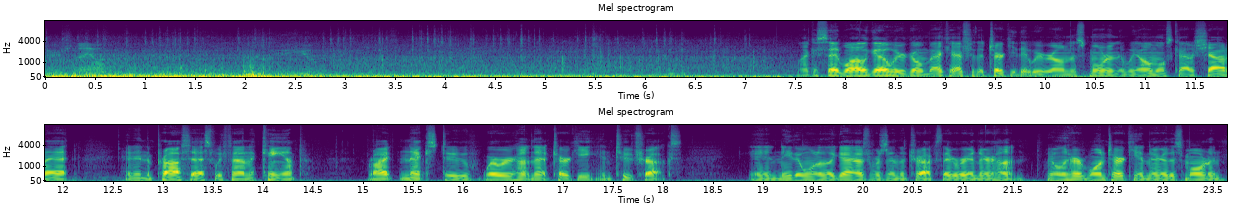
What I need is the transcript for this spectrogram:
There's Neil. There you go. like I said a while ago, we were going back after the turkey that we were on this morning, and we almost got a shot at. And in the process, we found a camp right next to where we were hunting that turkey in two trucks. And neither one of the guys was in the trucks. They were in there hunting. We only heard one turkey in there this morning,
